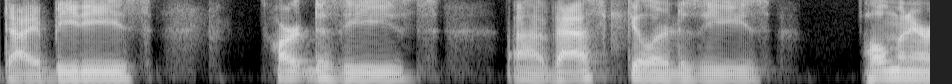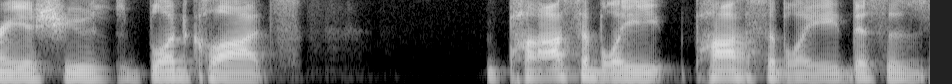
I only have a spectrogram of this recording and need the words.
diabetes, heart disease, uh, vascular disease, pulmonary issues, blood clots, possibly possibly this is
